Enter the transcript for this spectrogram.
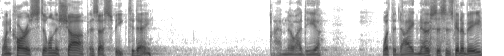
One car is still in the shop as I speak today. I have no idea what the diagnosis is going to be.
